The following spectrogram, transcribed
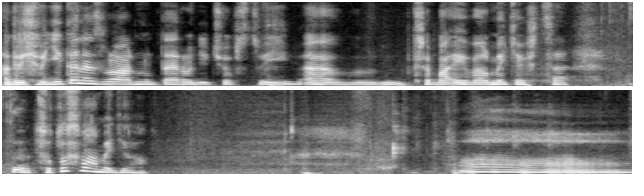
A když vidíte nezvládnuté rodičovství, eh, třeba i velmi těžce, co to s vámi dělá? Uh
